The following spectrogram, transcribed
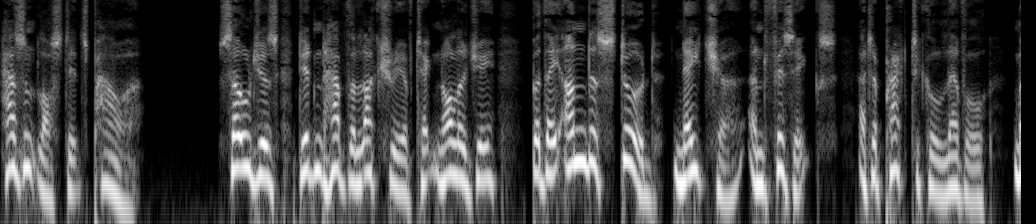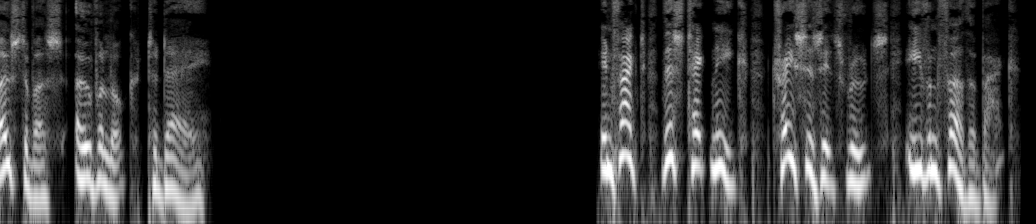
hasn't lost its power. Soldiers didn't have the luxury of technology, but they understood nature and physics at a practical level most of us overlook today. In fact, this technique traces its roots even further back,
